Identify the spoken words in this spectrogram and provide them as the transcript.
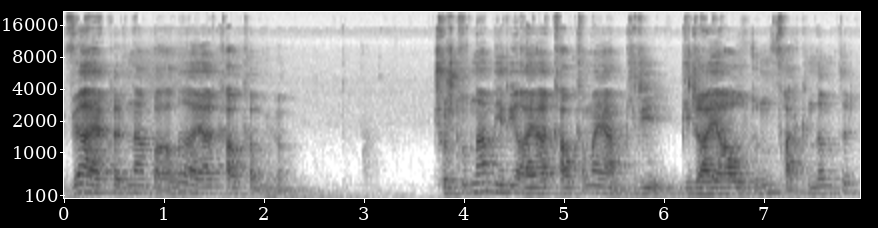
Ve ayaklarından bağlı ayağa kalkamıyor. Çocukluğundan beri ayağa kalkamayan biri bir ayağı olduğunun farkında mıdır?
